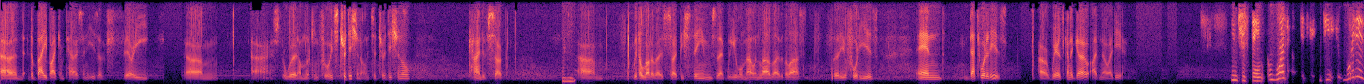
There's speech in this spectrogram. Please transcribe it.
Uh, the Bay, by comparison, is a very um, uh, the word I'm looking for. It's traditional. It's a traditional kind of soap Mhm. um, with a lot of those soapish themes that we all know and love over the last 30 or 40 years. and that's what it is. Uh, where it's going to go, I have no idea. Interesting. What you, what is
